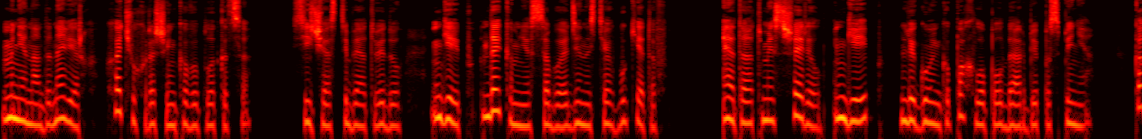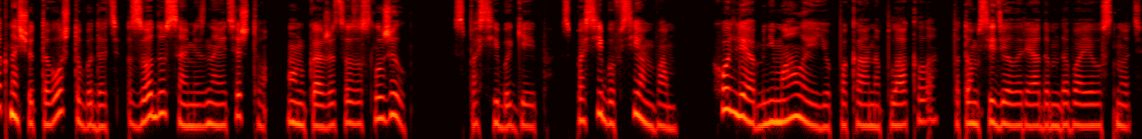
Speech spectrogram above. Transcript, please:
мне надо наверх. Хочу хорошенько выплакаться». «Сейчас тебя отведу. Гейб, дай-ка мне с собой один из тех букетов». «Это от мисс Шерил. Гейб легонько похлопал Дарби по спине. «Как насчет того, чтобы дать Зоду, сами знаете что? Он, кажется, заслужил». «Спасибо, Гейб. Спасибо всем вам». Холли обнимала ее, пока она плакала, потом сидела рядом, давая уснуть.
